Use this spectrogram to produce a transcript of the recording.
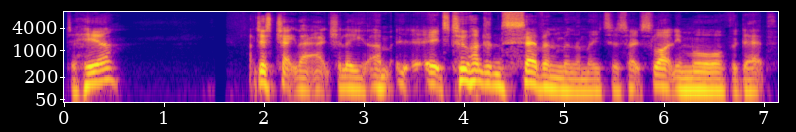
to here just check that actually. Um, it's 207 millimeters, so it's slightly more of the depth,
